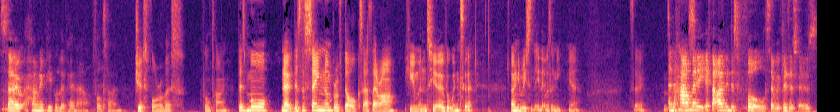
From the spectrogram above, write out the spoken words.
So how many people live here now, full time? just four of us full time. There's more. No, there's the same number of dogs as there are humans here over winter. Only recently there was only yeah. So. That's And how nice. many? If the island is full, so with visitors,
